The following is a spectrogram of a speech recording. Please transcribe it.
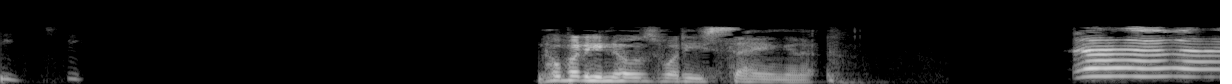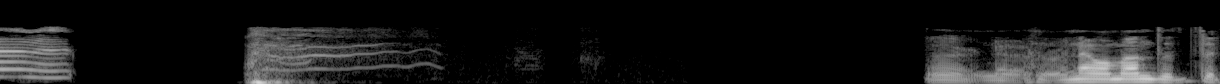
Nobody knows what he's saying in it. Alright, now, now I'm on the, the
